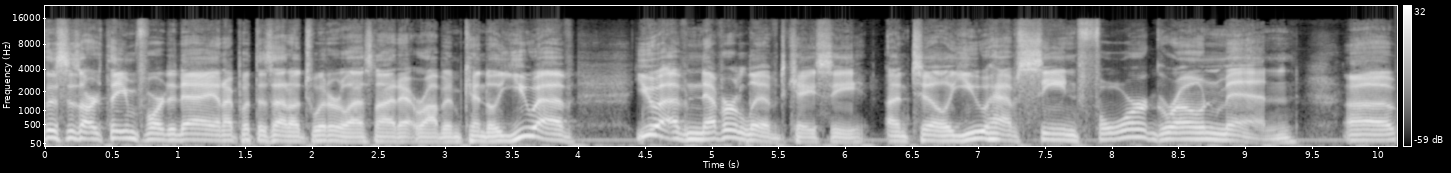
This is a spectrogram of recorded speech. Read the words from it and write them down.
this is our theme for today, and I put this out on Twitter last night at Rob M. Kendall. You have you have never lived, Casey, until you have seen four grown men, uh,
